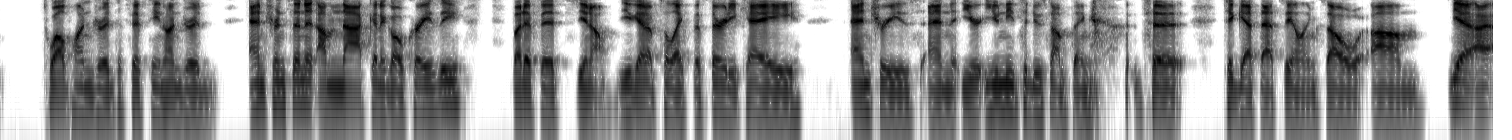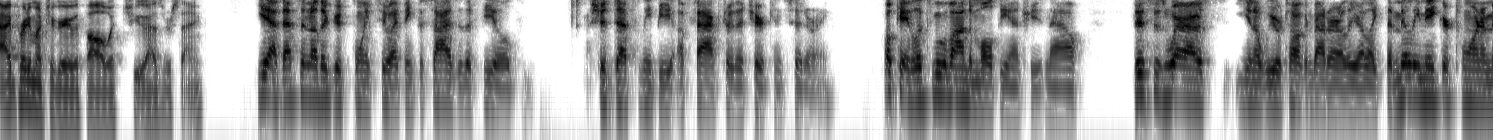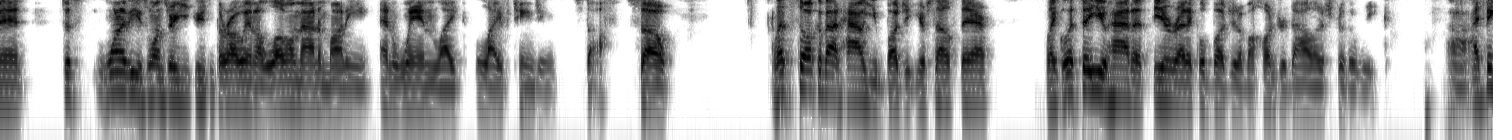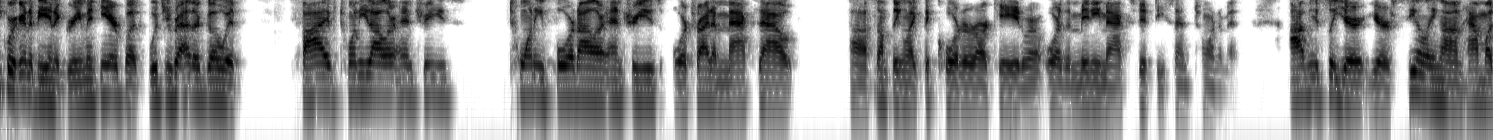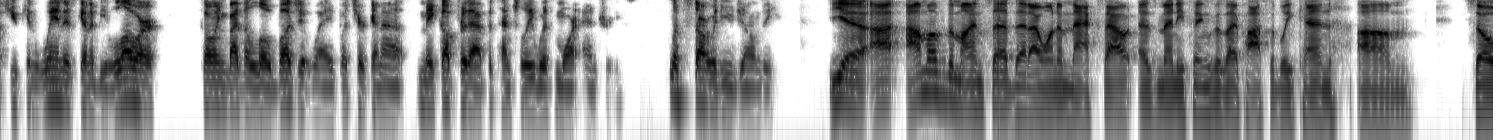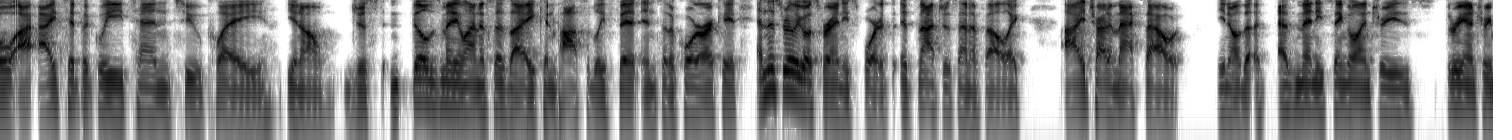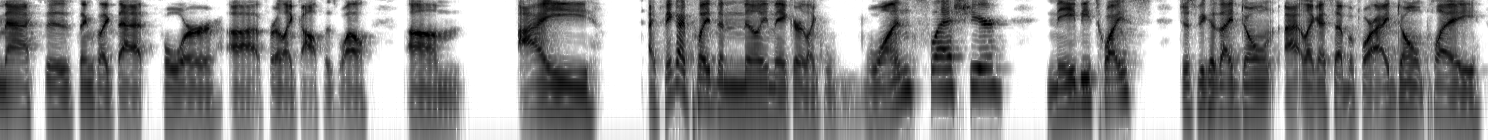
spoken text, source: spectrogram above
1200 to 1500 entrants in it, I'm not going to go crazy. But if it's, you know, you get up to like the 30K entries and you you need to do something to to get that ceiling. So, um, yeah, I, I pretty much agree with all what you guys were saying. Yeah, that's another good point too. I think the size of the field should definitely be a factor that you're considering. Okay, let's move on to multi entries now. This is where I was, you know, we were talking about earlier, like the Millie Maker tournament, just one of these ones where you can throw in a low amount of money and win like life changing stuff. So let's talk about how you budget yourself there. Like, let's say you had a theoretical budget of $100 for the week. Uh, I think we're going to be in agreement here, but would you rather go with five $20 entries, $24 entries, or try to max out uh, something like the quarter arcade or, or the mini max 50 cent tournament? Obviously, your, your ceiling on how much you can win is going to be lower going by the low budget way, but you're going to make up for that potentially with more entries. Let's start with you, Jonesy. Yeah, I, I'm of the mindset that I want to max out as many things as I possibly can. Um, so I, I, typically tend to play, you know, just build as many lineups as I can possibly fit into the quarter arcade. And this really goes for any sport. It, it's not just NFL. Like I try to max out, you know, the, as many single entries, three entry maxes, things like that for uh, for like golf as well. Um, I I think I played the Millie Maker like once last year, maybe twice just because I don't, I, like I said before, I don't play,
